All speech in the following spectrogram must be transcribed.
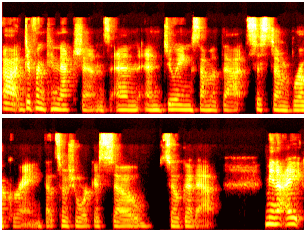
uh, different connections and and doing some of that system brokering that social work is so so good at. I mean i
